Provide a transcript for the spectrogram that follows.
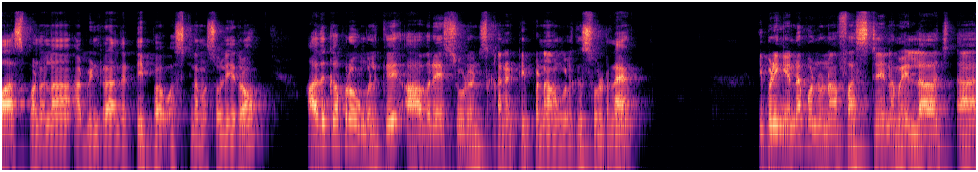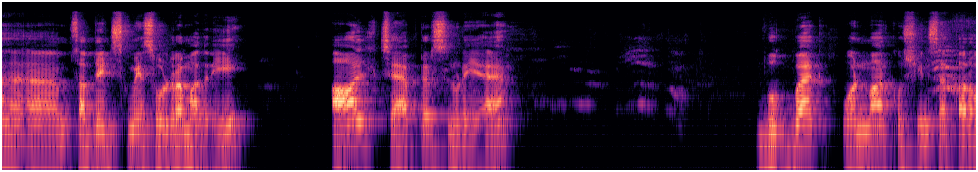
பாஸ் பண்ணலாம் அப்படின்ற அந்த டிப்பை ஃபஸ்ட் நம்ம சொல்லிடுறோம். அதுக்கப்புறம் உங்களுக்கு ஆவரேஜ் ஸ்டூடெண்ட்ஸ்க்கான டிப்பை நான் உங்களுக்கு சொல்கிறேன் இப்போ நீங்கள் என்ன பண்ணணும்னா ஃபஸ்ட்டு நம்ம எல்லா சப்ஜெக்ட்ஸ்க்குமே சொல்கிற மாதிரி ஆல் சாப்டர்ஸினுடைய புக் பேக் ஒன் மார்க் கொஷின்ஸை தரோ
